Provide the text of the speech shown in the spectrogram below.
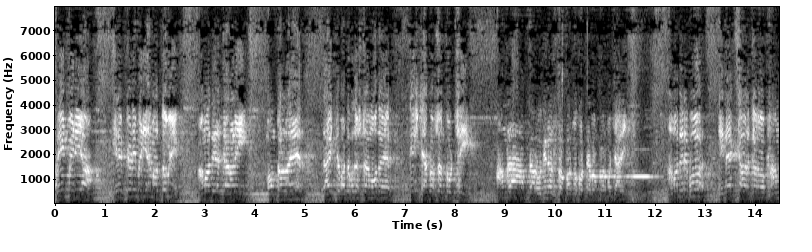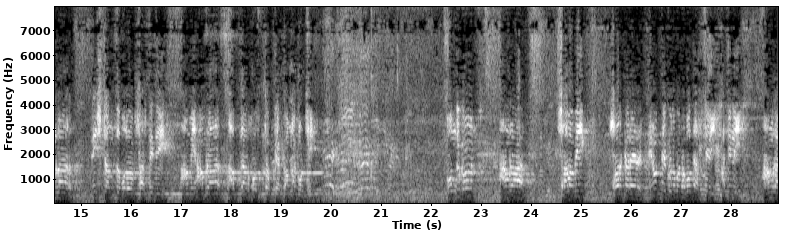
প্রিন্ট মিডিয়া, ইলেকট্রনিক মিডিয়ার মাধ্যমে আমাদের জ্বালানি মন্ত্রণালয়ের দায়িত্বগত উপদেষ্টা মহোদয়ের দৃষ্টি আকর্ষণ করছি। আমরা আপনার অধীনস্থ কর্মকর্তা এবং কর্মচারী। আমাদের উপর এই ন্যাক্কারজনক হামলার দৃষ্টান্তমূলক শাস্তিতে আমি আমরা আপনার হস্তক্ষেপ কামনা করছি। স্বাভাবিক সরকারের বিরুদ্ধে কোনো কথা বলতে আসছি আসিনি। আমরা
